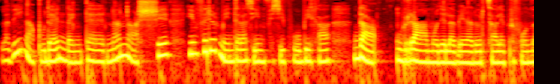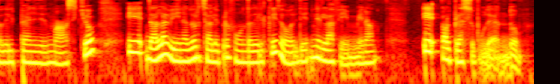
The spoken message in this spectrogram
La vena pudenda interna nasce inferiormente alla sinfisi pubica da un ramo della vena dorsale profonda del pene del maschio e dalla vena dorsale profonda del clitoride nella femmina e dal plesso pudendo.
